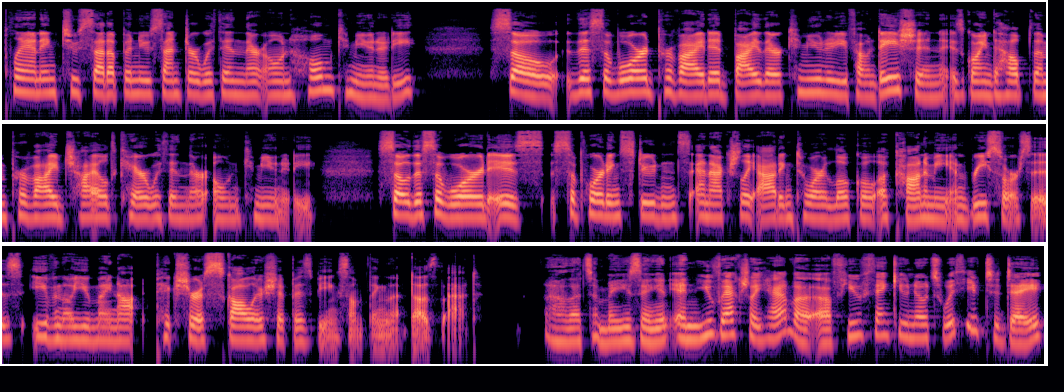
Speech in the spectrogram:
planning to set up a new center within their own home community. So, this award provided by their community foundation is going to help them provide childcare within their own community. So, this award is supporting students and actually adding to our local economy and resources, even though you may not picture a scholarship as being something that does that. Oh, that's amazing. And, and you've actually have a, a few thank you notes with you today.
